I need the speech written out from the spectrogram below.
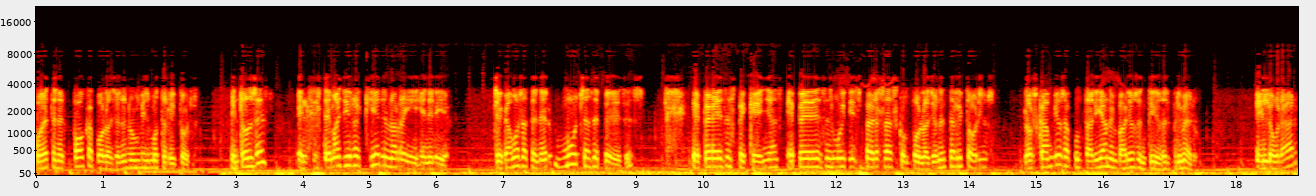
puede tener poca población en un mismo territorio. Entonces, el sistema allí requiere una reingeniería. Llegamos a tener muchas EPS, EPS pequeñas, EPS muy dispersas con población en territorios. Los cambios apuntarían en varios sentidos. El primero, en lograr,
